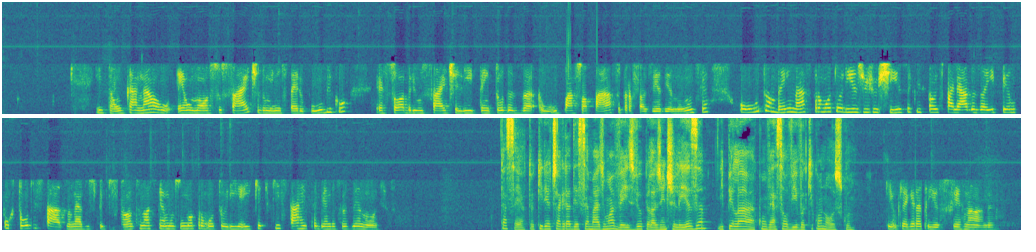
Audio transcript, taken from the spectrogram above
Então, o canal é o nosso site do Ministério Público. É só abrir o site ali, tem todas a, o passo a passo para fazer a denúncia, ou também nas promotorias de justiça que estão espalhadas aí pelo, por todo o estado, né, do Espírito Santo. Nós temos uma promotoria aí que, que está recebendo essas denúncias. Tá certo. Eu queria te agradecer mais uma vez, viu, pela gentileza e pela conversa ao vivo aqui conosco. Eu que agradeço, Fernanda.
